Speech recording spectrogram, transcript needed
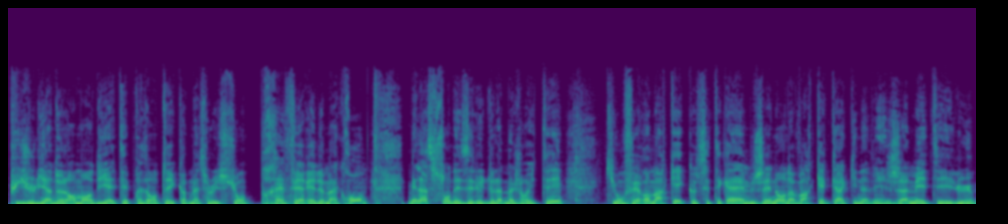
Puis Julien de Normandie a été présenté comme la solution préférée de Macron, mais là ce sont des élus de la majorité qui ont fait remarquer que c'était quand même gênant d'avoir quelqu'un qui n'avait jamais été élu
